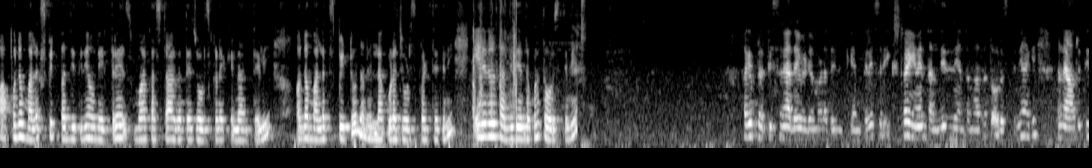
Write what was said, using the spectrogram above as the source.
ಪಾಪನ ಮಲಗಿಸ್ಬಿಟ್ಟು ಬಂದಿದ್ದೀನಿ. ಅವ್ನು ಎತ್ತರೆ ಸುಮಾರು ಕಷ್ಟ ಆಗುತ್ತೆ ಜೋಡಿಸ್ಕೊಳಕ್ಕೆಲ್ಲ ಅಂತೇಳಿ. ಅವನ್ನ ಮಲಗಿಸ್ಬಿಟ್ಟು ನಾನೆಲ್ಲ ಕೂಡ ಜೋಡಿಸ್ಕೊಳ್ತಾ ಇದ್ದೀನಿ. ಏನೇನೋ ತಂದಿದ್ದೀನಿ ಅಂತ ಕೂಡ ತೋರಿಸ್ತೀನಿ. ಹಾಗೆ ಪ್ರತಿ ಸರಿ ಅದೇ ವಿಡಿಯೋ ಮಾಡೋದಕ್ಕೆ ಅಂತೇಳಿ, ಸರಿ ಎಕ್ಸ್ಟ್ರಾ ಏನೇನು ತಂದಿದ್ದೀನಿ ಅಂತ ಮಾತ್ರ ತೋರಿಸ್ತೀನಿ. ಹಾಗೆ ನಾನು ಯಾವ ರೀತಿ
